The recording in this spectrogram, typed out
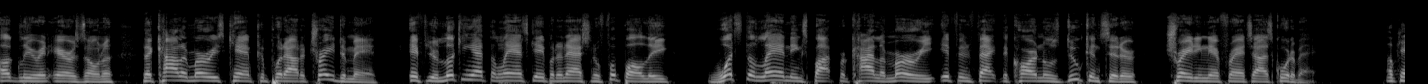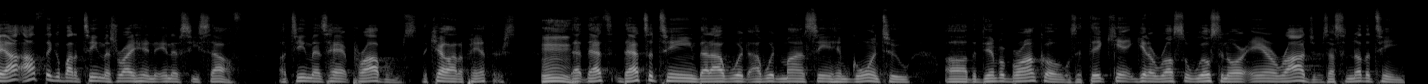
uglier in Arizona, that Kyler Murray's camp could put out a trade demand. If you're looking at the landscape of the National Football League, what's the landing spot for Kyler Murray if, in fact, the Cardinals do consider trading their franchise quarterback? Okay, I, I'll think about a team that's right here in the NFC South, a team that's had problems, the Carolina Panthers. That that's that's a team that I would I wouldn't mind seeing him going to. Uh, the Denver Broncos, if they can't get a Russell Wilson or Aaron Rodgers, that's another team.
